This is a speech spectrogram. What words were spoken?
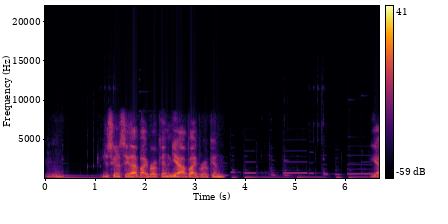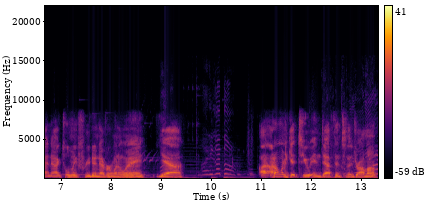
Hmm. I'm just gonna say that by broken. Yeah, by broken. Yeah, Nag told me Frida never went away. Yeah. I, I don't want to get too in-depth into the drama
